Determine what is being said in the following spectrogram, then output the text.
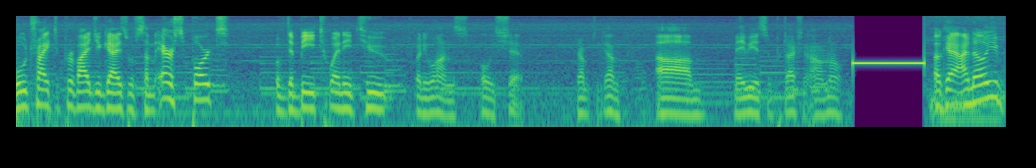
We'll try to provide you guys with some air support with the B-22 21s. Holy shit. Jumped the gun. Um, maybe it's in production, I don't know. Okay, I know you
